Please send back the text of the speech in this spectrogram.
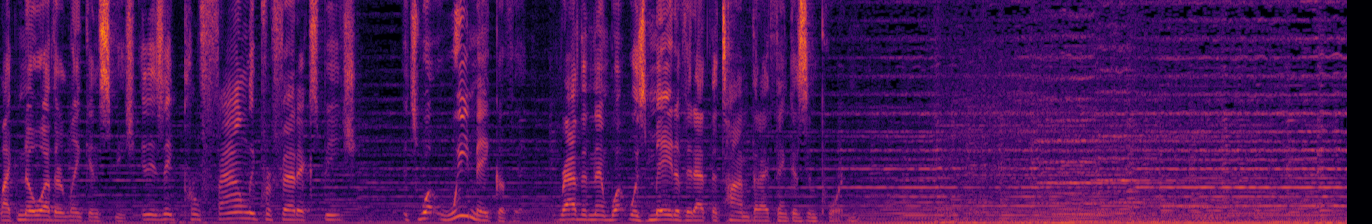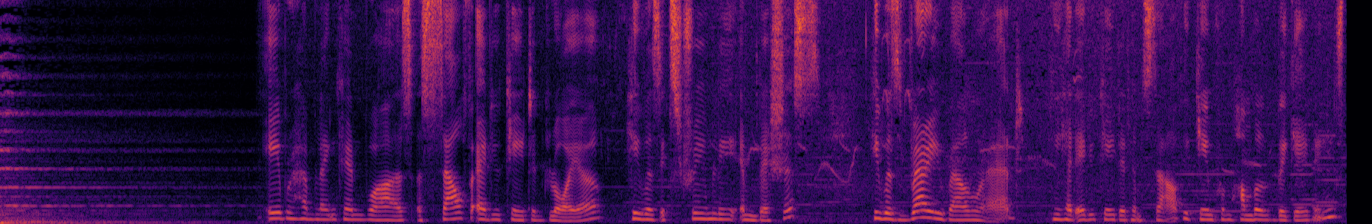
like no other Lincoln speech. It is a profoundly prophetic speech. It's what we make of it rather than what was made of it at the time that I think is important. Abraham Lincoln was a self educated lawyer. He was extremely ambitious. He was very well read. He had educated himself. He came from humble beginnings.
